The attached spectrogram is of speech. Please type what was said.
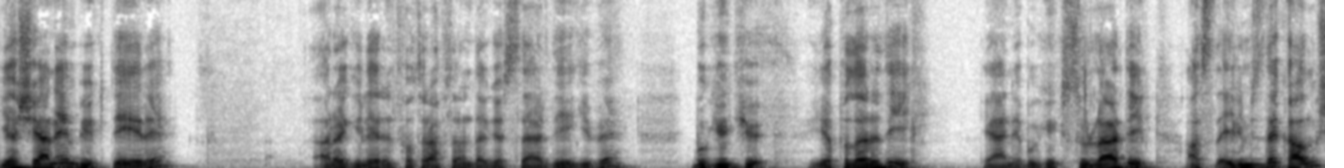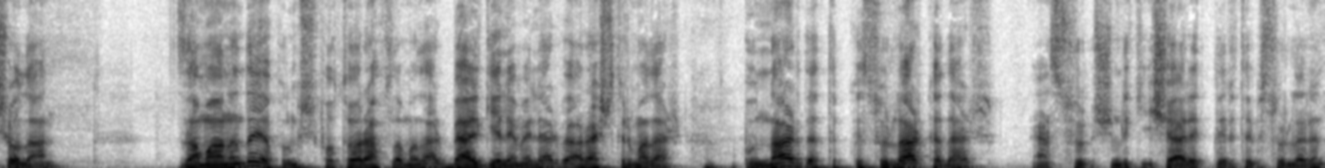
yaşayan en büyük değeri Aragüler'in fotoğraflarını da gösterdiği gibi bugünkü yapıları değil. Yani bugünkü surlar değil. Aslında elimizde kalmış olan zamanında yapılmış fotoğraflamalar, belgelemeler ve araştırmalar. Bunlar da tıpkı surlar kadar yani sur, şimdiki işaretleri tabii surların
